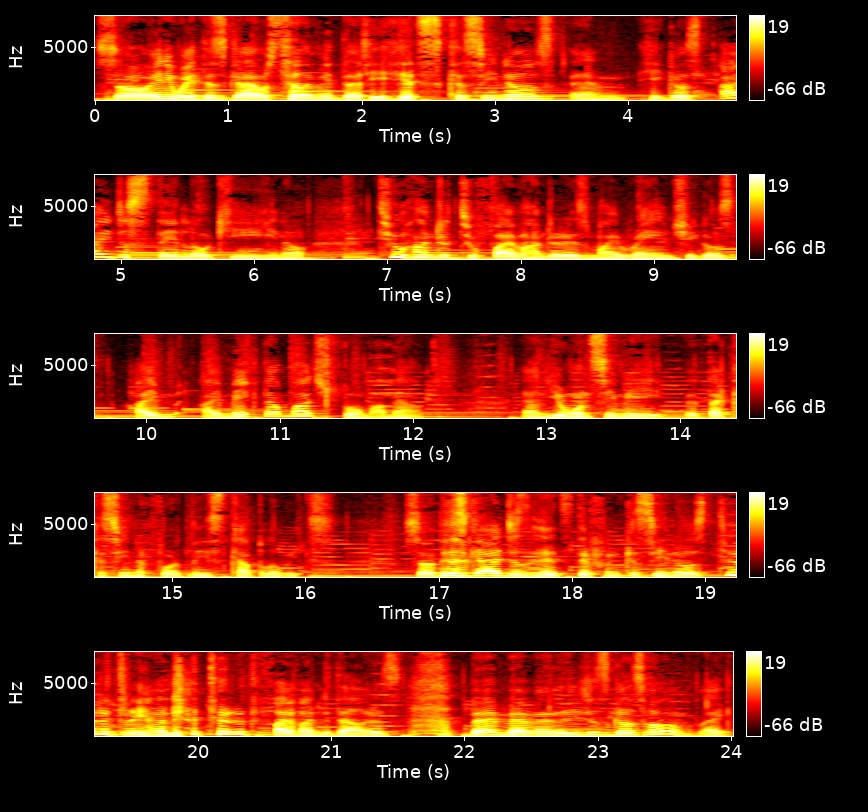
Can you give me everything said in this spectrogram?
So anyway, this guy was telling me that he hits casinos and he goes, I just stay low key, you know. 200 to 500 is my range. He goes, I I make that much, boom, I'm out. And you won't see me at that casino for at least a couple of weeks. So this guy just hits different casinos, two to three hundred, two to five hundred dollars, bam, bam, and he just goes home. Like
